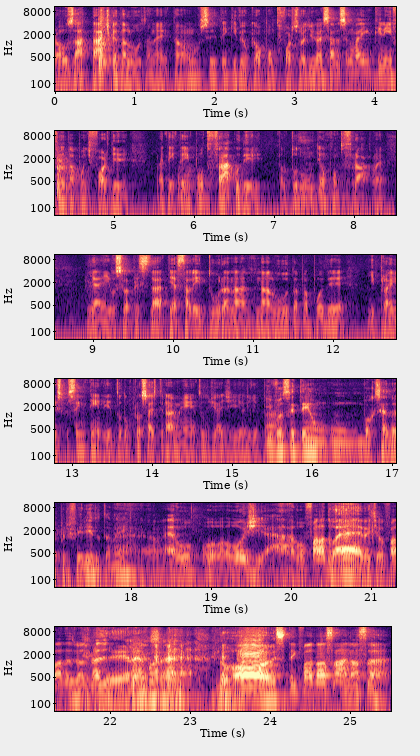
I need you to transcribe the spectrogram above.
para usar a tática da luta, né? Então você tem que ver o que é o ponto forte do adversário. Você não vai querer enfrentar o ponto forte dele, mas tem que ter um ponto fraco dele. Então todo mundo tem um ponto fraco, né? E aí você vai precisar ter essa leitura na, na luta para poder ir para isso, para você entender todo um processo de treinamento, o dia a dia ali. pra- E você tem um, um boxeador preferido também? Caramba, é, o- o- hoje, ah, vou falar do Everett, vou falar das meus brasileiros, né? É, do Robert, você tem que falar da nossa, nossa,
